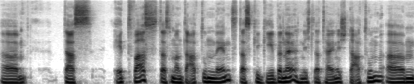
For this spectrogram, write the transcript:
ähm, das etwas, das man Datum nennt, das Gegebene, nicht lateinisch Datum, ähm,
